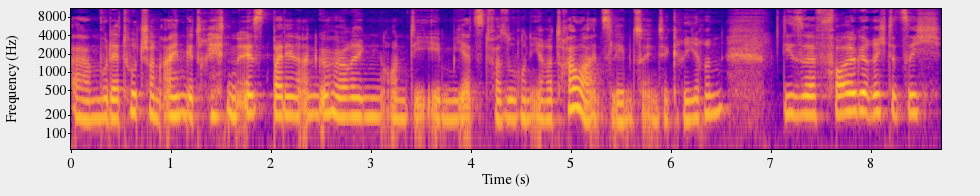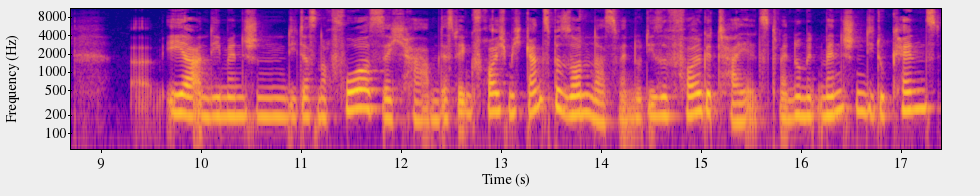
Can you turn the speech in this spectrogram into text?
ähm, wo der Tod schon eingetreten ist bei den Angehörigen und die eben jetzt versuchen, ihre Trauer ins Leben zu integrieren. Diese Folge richtet sich eher an die Menschen, die das noch vor sich haben. Deswegen freue ich mich ganz besonders, wenn du diese Folge teilst, wenn du mit Menschen, die du kennst,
